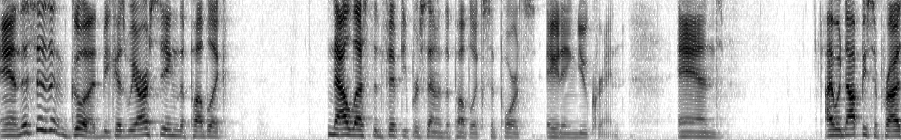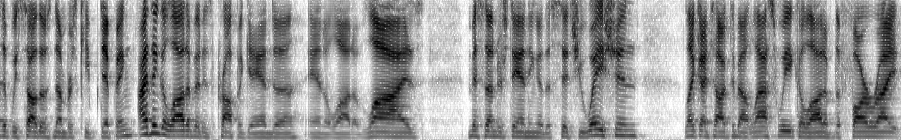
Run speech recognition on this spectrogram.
And this isn't good because we are seeing the public, now less than 50% of the public supports aiding Ukraine. And I would not be surprised if we saw those numbers keep dipping. I think a lot of it is propaganda and a lot of lies, misunderstanding of the situation. Like I talked about last week, a lot of the far right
